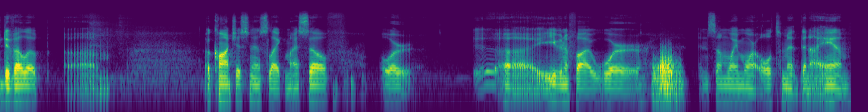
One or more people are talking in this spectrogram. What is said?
develop um, a consciousness like myself, or uh, even if I were in some way more ultimate than I am,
